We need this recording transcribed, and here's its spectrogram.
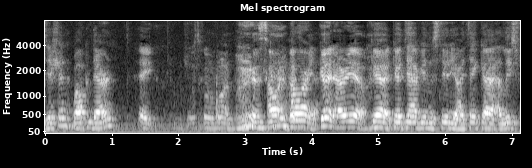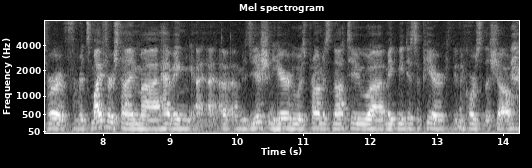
musician. Welcome, Darren. Hey, what's going on? how, how are you? Good. How are you? Good. Good to have you in the studio. I think uh, at least for, for, it's my first time uh, having a, a, a, musician here who has promised not to uh, make me disappear through the course of the show.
